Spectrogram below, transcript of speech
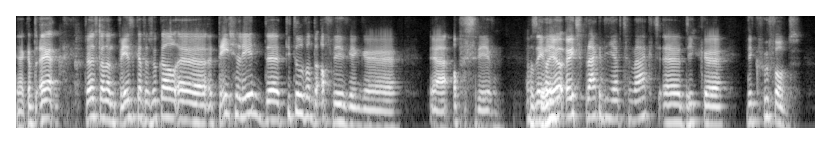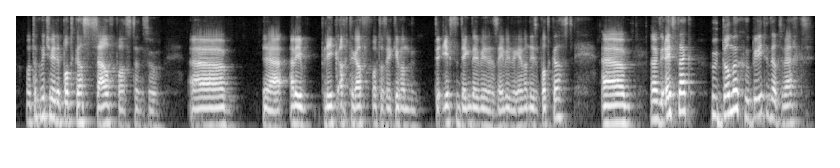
Ja, ik heb, eh, ja, trouwens, ik was aan het. Ik heb dus ook al eh, een tijdje geleden de titel van de aflevering eh, ja, opgeschreven. Dat is een van jouw uitspraken die je hebt gemaakt, eh, die, ik, eh, die ik goed vond. Wat ook een beetje bij de podcast zelf past en zo. Ehm, ja, alleen bleek achteraf, want dat is een van de eerste dingen die we zei bij het begin van deze podcast. Ehm dan de uitspraak, hoe dommer, hoe beter dat werkt.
